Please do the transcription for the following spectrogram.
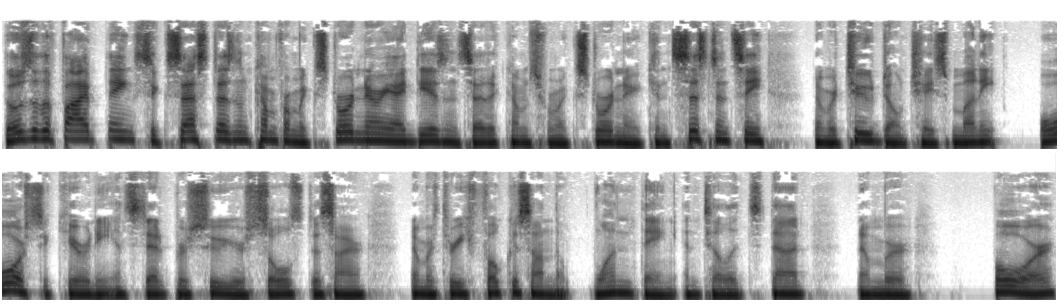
Those are the five things. Success doesn't come from extraordinary ideas. Instead, it comes from extraordinary consistency. Number two, don't chase money or security. Instead, pursue your soul's desire. Number three, focus on the one thing until it's done. Number four,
